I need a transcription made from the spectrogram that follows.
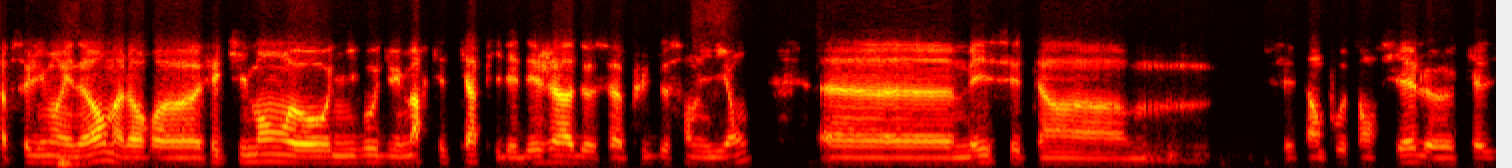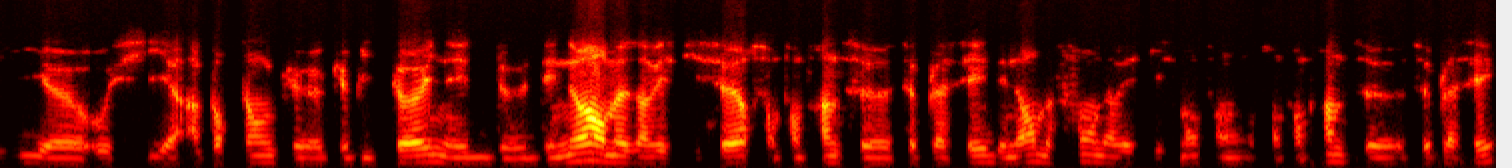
absolument énorme. Alors euh, effectivement au niveau du market cap il est déjà de, à plus de 200 millions, mais c'est un c'est un potentiel euh, quasi euh, aussi important que, Bitcoin et d'énormes investisseurs sont en train de se, placer, d'énormes fonds d'investissement sont, en train de se, placer.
